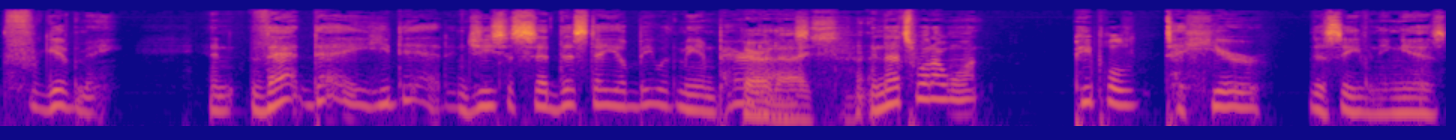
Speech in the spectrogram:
forgive me." And that day he did, and Jesus said, "This day you'll be with me in paradise." Paradise. and that's what I want people to hear this evening is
